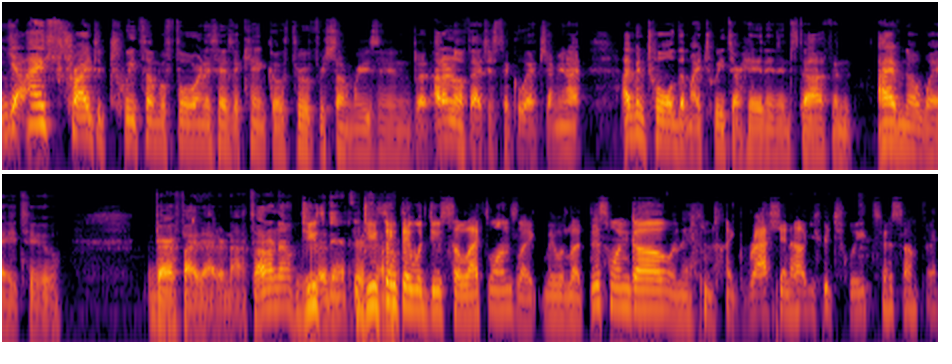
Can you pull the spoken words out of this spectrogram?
yeah, I've tried to tweet something before, and it says it can't go through for some reason. But I don't know if that's just a glitch. I mean, I I've been told that my tweets are hidden and stuff, and I have no way to verify that or not. So I don't know. Do you The do you think they would do select ones, like they would let this one go and then like ration out your tweets or something?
